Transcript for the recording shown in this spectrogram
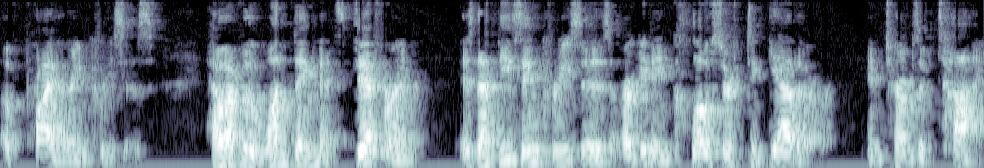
of prior increases. However, the one thing that's different is that these increases are getting closer together in terms of time.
